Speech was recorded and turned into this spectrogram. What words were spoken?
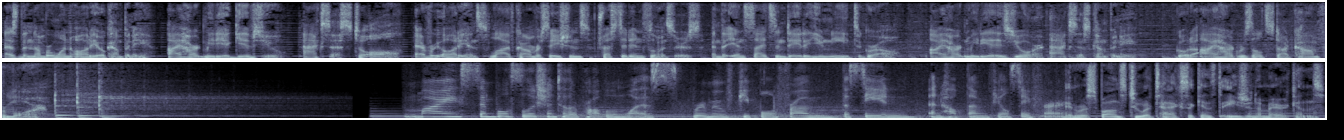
As the number one audio company, iHeartMedia gives you access to all. Every audience, live conversations, trusted influencers, and the insights and data you need to grow. iHeartMedia is your access company. Go to iHeartResults.com for more. My simple solution to the problem was remove people from the scene and help them feel safer. In response to attacks against Asian Americans,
